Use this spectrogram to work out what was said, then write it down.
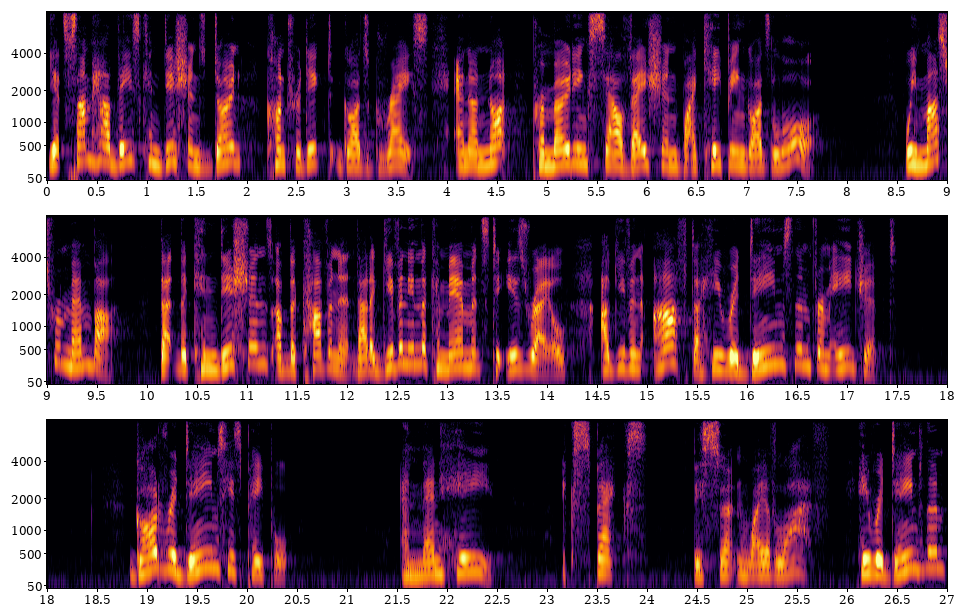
yet somehow these conditions don't contradict God's grace and are not promoting salvation by keeping God's law. We must remember that the conditions of the covenant that are given in the commandments to Israel are given after he redeems them from Egypt. God redeems his people, and then he expects this certain way of life. He redeemed them,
